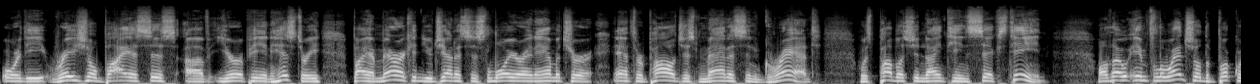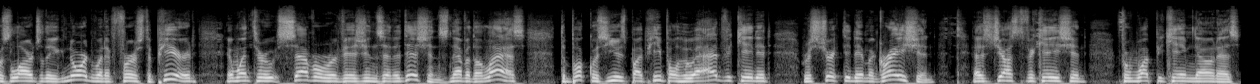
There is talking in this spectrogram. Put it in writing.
or the racial biases of European history by American eugenicist lawyer and amateur anthropologist Madison Grant was published in 1916. Although influential, the book was largely ignored when it first appeared. It went through several revisions and editions. Nevertheless, the book was used by people who advocated restricted immigration as justification for what became known as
